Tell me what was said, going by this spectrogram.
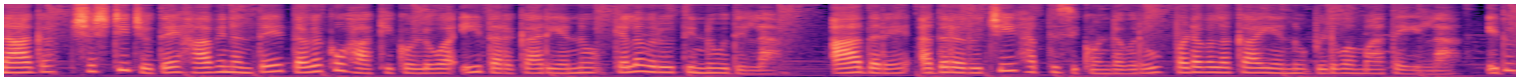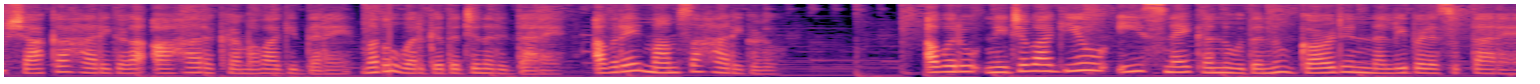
ನಾಗ ಷಷ್ಠಿ ಜೊತೆ ಹಾವಿನಂತೆ ತಳಕು ಹಾಕಿಕೊಳ್ಳುವ ಈ ತರಕಾರಿಯನ್ನು ಕೆಲವರು ತಿನ್ನುವುದಿಲ್ಲ. ಆದರೆ ಅದರ ರುಚಿ ಹತ್ತಿಸಿಕೊಂಡವರು ಪಡವಲಕಾಯಿಯನ್ನು ಬಿಡುವ ಮಾತೇ ಇಲ್ಲ. ಇದು ಶಾಖಾಹಾರಿಗಳ ಆಹಾರ ಕ್ರಮವಾಗಿದ್ದರೆ ಮತ್ತು ವರ್ಗದ ಜನರಿದ್ದಾರೆ. ಅವರೇ ಮಾಂಸಾಹಾರಿಗಳು. ಅವರು ನಿಜವಾಗಿಯೂ ಈ ಸ್ನೇಕ್ ಅನ್ನುವುದನ್ನು ಗಾರ್ಡನ್ನಲ್ಲಿ ಬೆಳೆಸುತ್ತಾರೆ.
